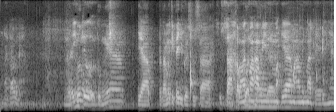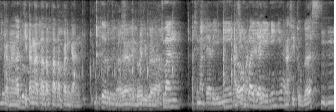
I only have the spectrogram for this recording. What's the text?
nggak tahu dah. gua tuh- untungnya ya pertama kita juga susah Susah banget buat mahamin ma- ya mahamin materinya tuh. karena Aduh, kita nggak tatap tatapan kan Betul, betul. Lalu yang kedua juga Cuman kasih materi ini, ngasih tolong materi, pelajari ini ya. ngasih tugas Mm-mm.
